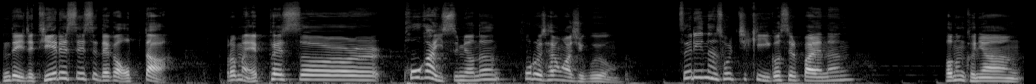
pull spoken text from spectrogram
근데 이제 DLSS 내가 없다. 그러면 FSR 4가 있으면은 4를 사용하시고요. 3는 솔직히 이거 쓸 바에는 저는 그냥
